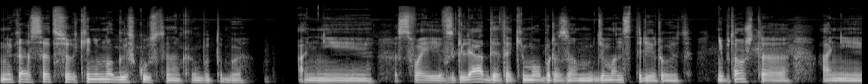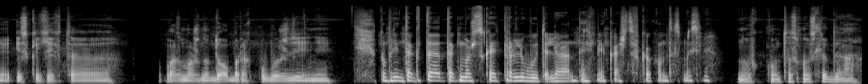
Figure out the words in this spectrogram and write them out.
Мне кажется, это все-таки немного искусственно, как будто бы они свои взгляды таким образом демонстрируют. Не потому что они из каких-то, возможно, добрых побуждений. Ну, блин, так, так, так можно сказать про любую толерантность, мне кажется, в каком-то смысле. Ну, в каком-то смысле, да.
